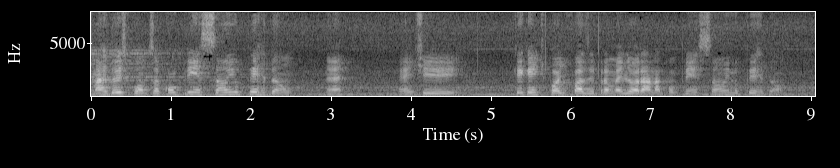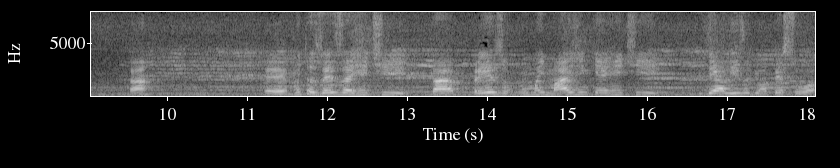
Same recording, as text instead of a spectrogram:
mais dois pontos, a compreensão e o perdão, né? A gente, o que, que a gente pode fazer para melhorar na compreensão e no perdão, tá? É, muitas vezes a gente está preso numa imagem que a gente idealiza de uma pessoa,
